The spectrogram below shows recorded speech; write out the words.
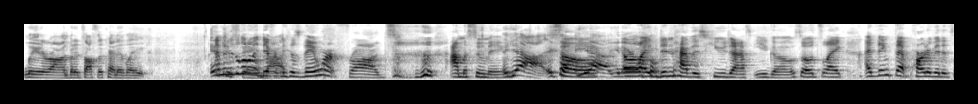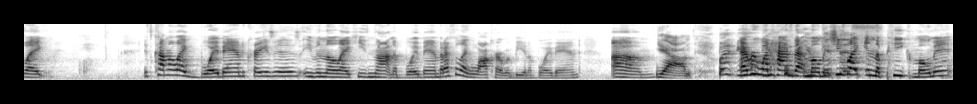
later on, but it's also kind of like I mean, it's a little bit different because they weren't frauds. I'm assuming. Yeah. Exactly. So yeah, you know, or like didn't have this huge ass ego. So it's like I think that part of it is like it's kind of like boy band crazes, even though like he's not in a boy band. But I feel like Lockhart would be in a boy band. Um, yeah, but you, everyone you, has that moment. She's this... like in the peak moment.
